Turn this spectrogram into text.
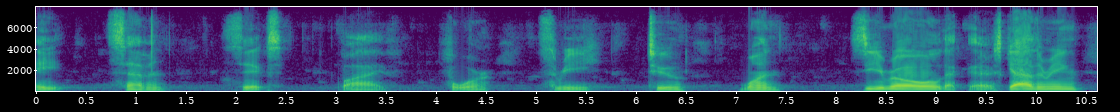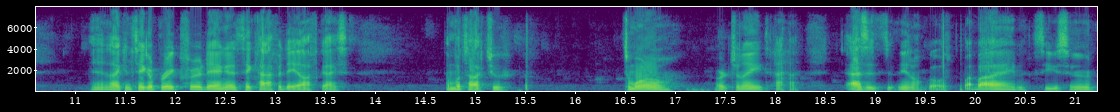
eight, seven, six, five, four, three, two, one, zero. That there's gathering. And I can take a break for a day. I'm going to take half a day off, guys. And we'll talk to you tomorrow or tonight as it you know goes. Bye bye. See you soon.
